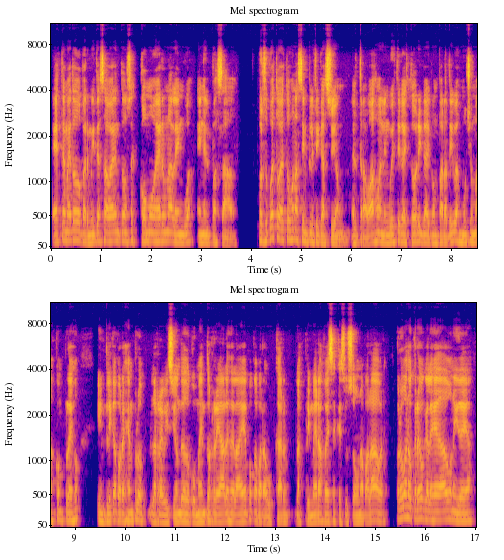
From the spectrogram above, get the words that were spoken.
Este método permite saber entonces cómo era una lengua en el pasado. Por supuesto, esto es una simplificación. El trabajo en lingüística histórica y comparativa es mucho más complejo. Implica, por ejemplo, la revisión de documentos reales de la época para buscar las primeras veces que se usó una palabra. Pero bueno, creo que les he dado una idea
